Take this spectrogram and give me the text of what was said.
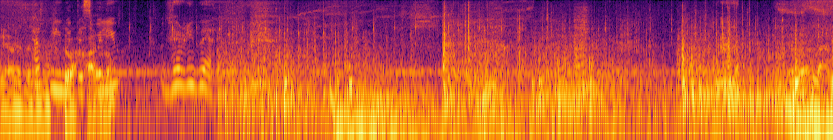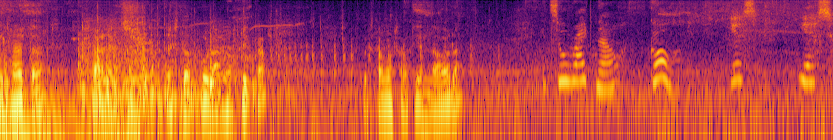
Y ahora Help tenemos me que with this, will bajarlo. you? Very well. Y ahora las ratas salen. Esto es pura lógica. Lo estamos haciendo ahora. It's all right now. Go. Yes, yes.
